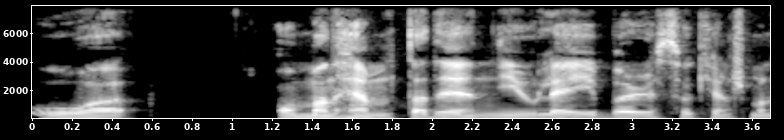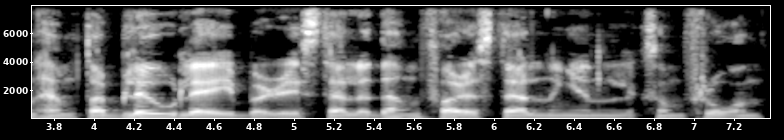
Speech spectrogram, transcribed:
Och om man hämtade New Labour så kanske man hämtar Blue Labour istället. Den föreställningen liksom från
